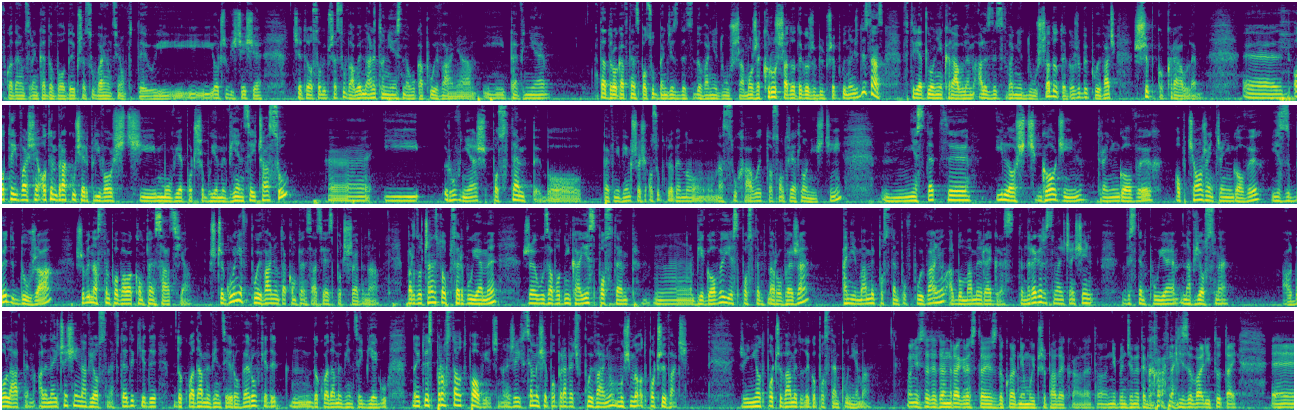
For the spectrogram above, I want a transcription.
wkładając rękę do wody, przesuwając ją w tył i, i, i oczywiście się, się te osoby przesuwały, no ale to nie jest nauka pływania i pewnie ta droga w ten sposób będzie zdecydowanie dłuższa. Może krótsza do tego, żeby przepłynąć dystans w triatlonie kraulem, ale zdecydowanie dłuższa do tego, żeby pływać szybko kraulem. E, o tej właśnie, o tym braku cierpliwości mówię, potrzebujemy więcej czasu e, i również postępy, bo pewnie większość osób, które będą nas słuchały, to są triatloniści. Niestety ilość godzin treningowych, obciążeń treningowych jest zbyt duża, żeby następowała kompensacja. Szczególnie w pływaniu ta kompensacja jest potrzebna. Bardzo często obserwujemy, że u zawodnika jest postęp mm, biegowy, jest postęp na rowerze, a nie mamy postępu w pływaniu albo mamy regres. Ten regres najczęściej występuje na wiosnę albo latem, ale najczęściej na wiosnę, wtedy, kiedy dokładamy więcej rowerów, kiedy mm, dokładamy więcej biegu. No i to jest prosta odpowiedź. No jeżeli chcemy się poprawiać w pływaniu, musimy odpoczywać. Jeżeli nie odpoczywamy, to tego postępu nie ma. No niestety ten regres to jest dokładnie mój przypadek, ale to nie będziemy tego analizowali tutaj.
